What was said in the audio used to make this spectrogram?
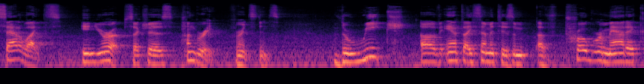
satellites in Europe, such as Hungary, for instance. The reach of anti Semitism, of programmatic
